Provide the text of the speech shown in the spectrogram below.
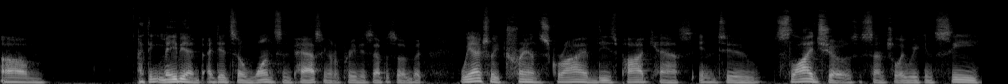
Um, I think maybe I, I did so once in passing on a previous episode, but we actually transcribe these podcasts into slideshows. Essentially, we can see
